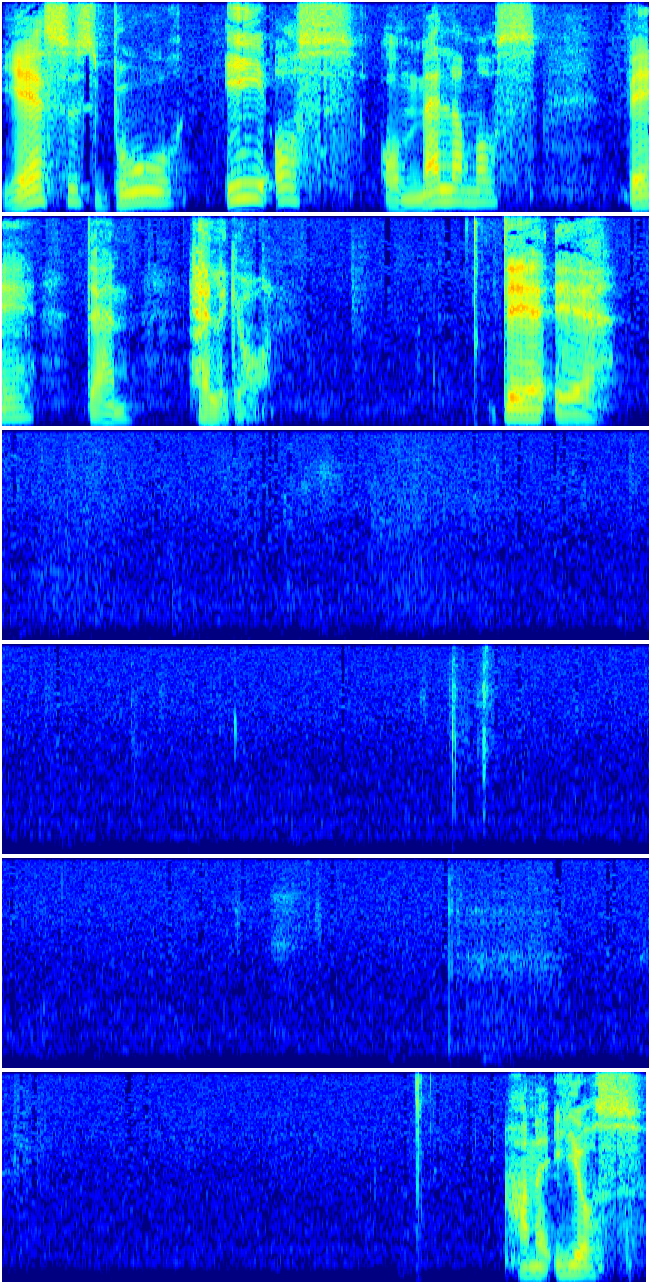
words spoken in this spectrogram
Jesus bor i oss og mellom oss ved Den hellige ånd. Det er Han er i oss.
